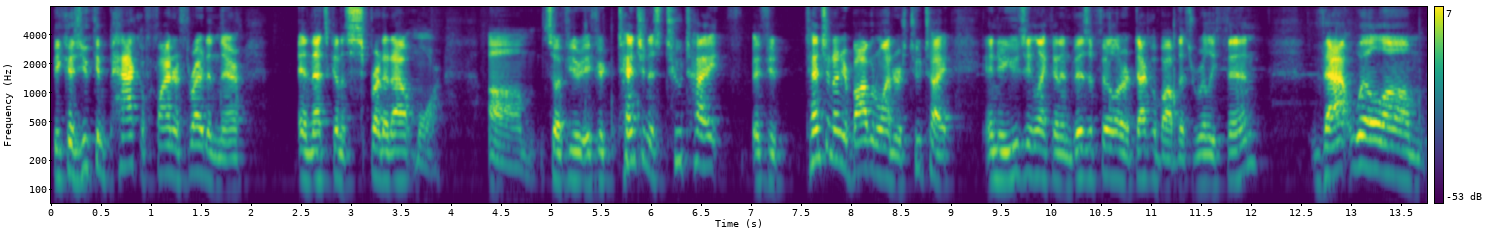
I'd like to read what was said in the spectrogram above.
because you can pack a finer thread in there and that's going to spread it out more. Um, so if you if your tension is too tight, if your tension on your bobbin winder is too tight and you're using like an InvisaFil or a Decobob that's really thin, that will um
